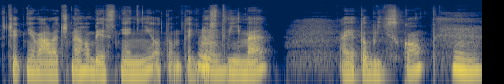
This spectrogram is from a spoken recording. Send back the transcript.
včetně válečného běsnění, o tom teď hmm. dost víme a je to blízko. Hmm.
